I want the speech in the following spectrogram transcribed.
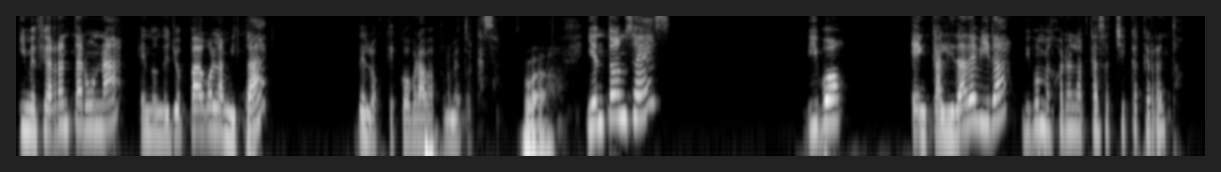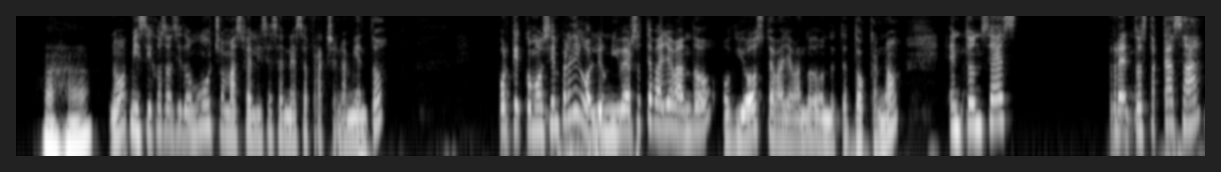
y me fui a rentar una en donde yo pago la mitad de lo que cobraba por mi otra casa. Wow. Y entonces vivo en calidad de vida, vivo mejor en la casa chica que rento, Ajá. ¿no? Mis hijos han sido mucho más felices en ese fraccionamiento. Porque como siempre digo, el universo te va llevando o Dios te va llevando a donde te toca, ¿no? Entonces, rento esta casa,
